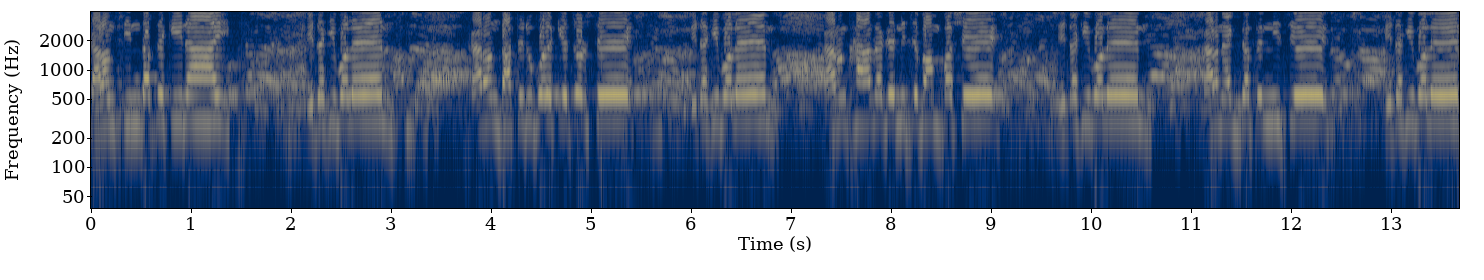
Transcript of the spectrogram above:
কারণ তিন দাঁতে কি নাই? এটা কি বলেন? কারণ দাঁতের উপরে কে চড়ছে? এটা কি বলেন? কারণ খাওয়া দাগের নিচে বাম পাশে? এটা কি বলেন? কারণ এক দাঁতের নিচে? এটা কি বলেন?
